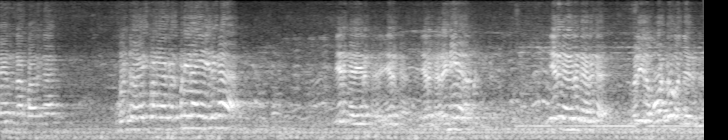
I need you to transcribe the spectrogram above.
பாருங்க. கொஞ்சம் வெயிட் பண்ணுங்க கட் பண்ணிடாங்க இருங்க. இருங்க இருங்க இருங்க இருங்க. ரெடியா இருங்க. இருங்க இருங்க வெளியில போட்டு கொஞ்சம் இருங்க.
